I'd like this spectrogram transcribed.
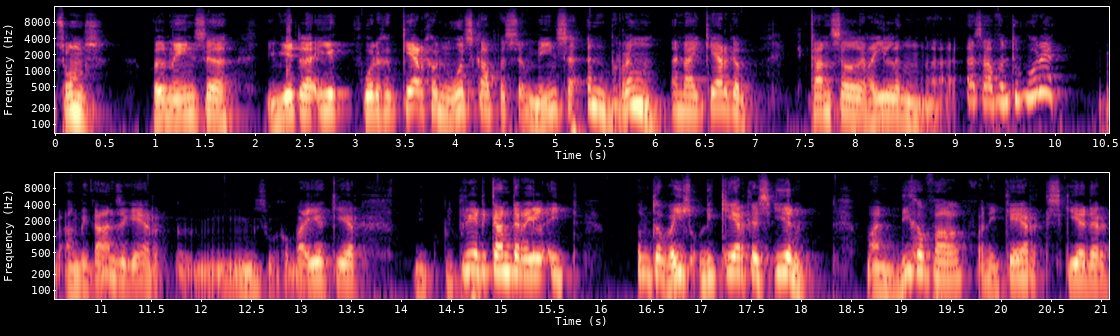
Soms wil mense, jy weet hulle ek vorige kerkgenootskappe se mense inbring in daai kerke. Die kansel reiling uh, is af en toe korrek. Anglikaanse kerk mm, so baie keer die, die predikante reil uit om te wys die kerk is een. Maar in die geval van die kerkskeder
